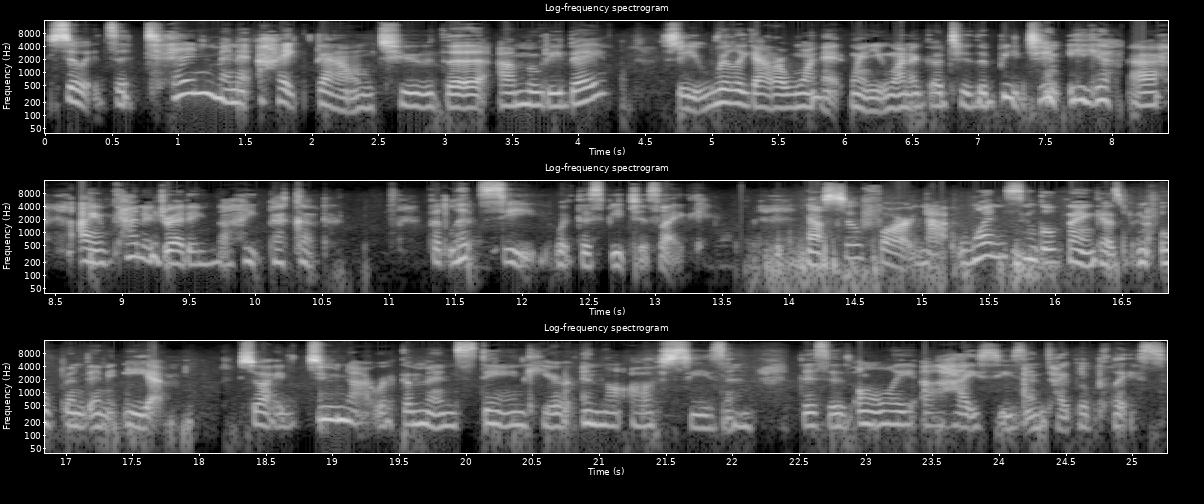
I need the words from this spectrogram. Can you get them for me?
So it's a 10 minute hike down to the Ammoudi Bay. So you really gotta want it when you wanna go to the beach in Oia. Uh, I am kind of dreading the hike back up. But let's see what this beach is like. Now, so far, not one single thing has been opened in Oia. So I do not recommend staying here in the off season. This is only a high season type of place.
